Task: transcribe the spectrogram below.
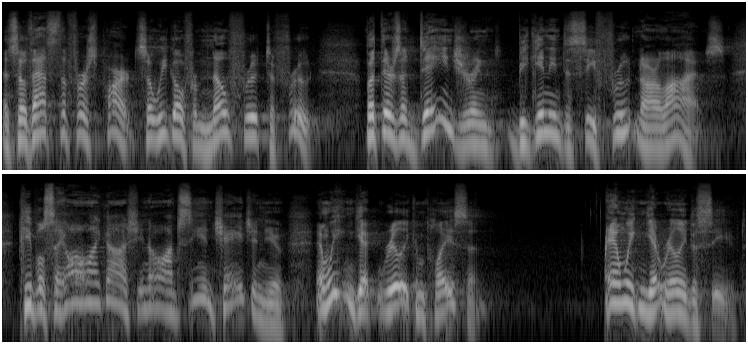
And so that's the first part. So we go from no fruit to fruit. But there's a danger in beginning to see fruit in our lives people say, Oh my gosh, you know, I'm seeing change in you. And we can get really complacent and we can get really deceived.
